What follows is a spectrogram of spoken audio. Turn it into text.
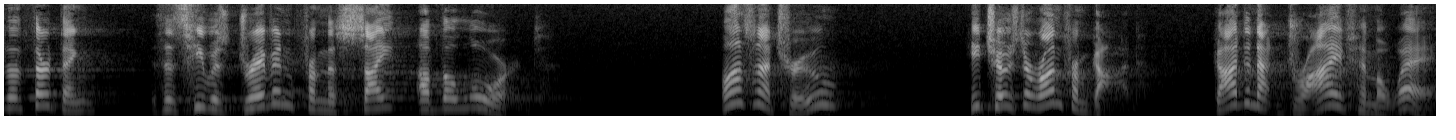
the third thing, it says, he was driven from the sight of the Lord. Well, that's not true. He chose to run from God. God did not drive him away.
